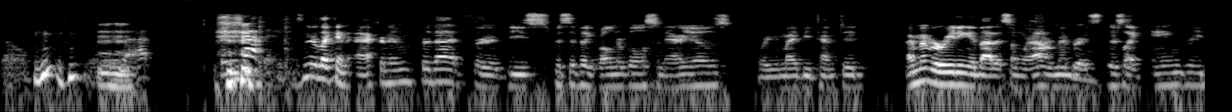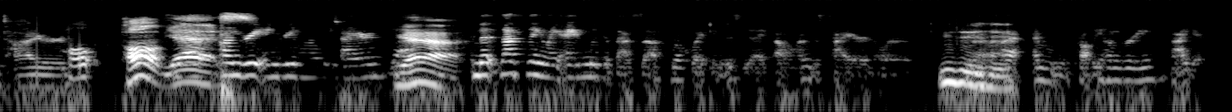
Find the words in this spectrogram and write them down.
So you know, Mhm. that. Things happen. Isn't there like an acronym for that for these specific vulnerable scenarios where you might be tempted? I remember reading about it somewhere. I don't remember. It's there's like angry, tired, Halt. Paul. Yeah, Yes. hungry, angry, lonely, tired. Yeah. And that, that's the thing. Like I look at that stuff real quick and just be like, oh, I'm just tired, or Mm-hmm. you know, Mhm. I, I'm probably hungry. I get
